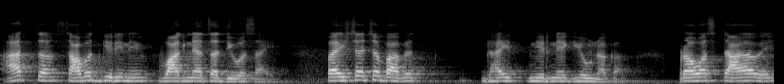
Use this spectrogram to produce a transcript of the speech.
आजचा सावधगिरीने वागण्याचा दिवस आहे. पैशाच्या बाबत घाईत निर्णय घेऊ नका. प्रवास टाळावे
